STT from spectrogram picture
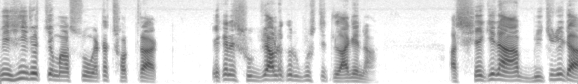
বিহীন হচ্ছে মাশরুম, একটা ছত্রাক। এখানে সূর্য আলোকের উপস্থিত লাগে না। আর সে কিনা বিচুলিটা,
